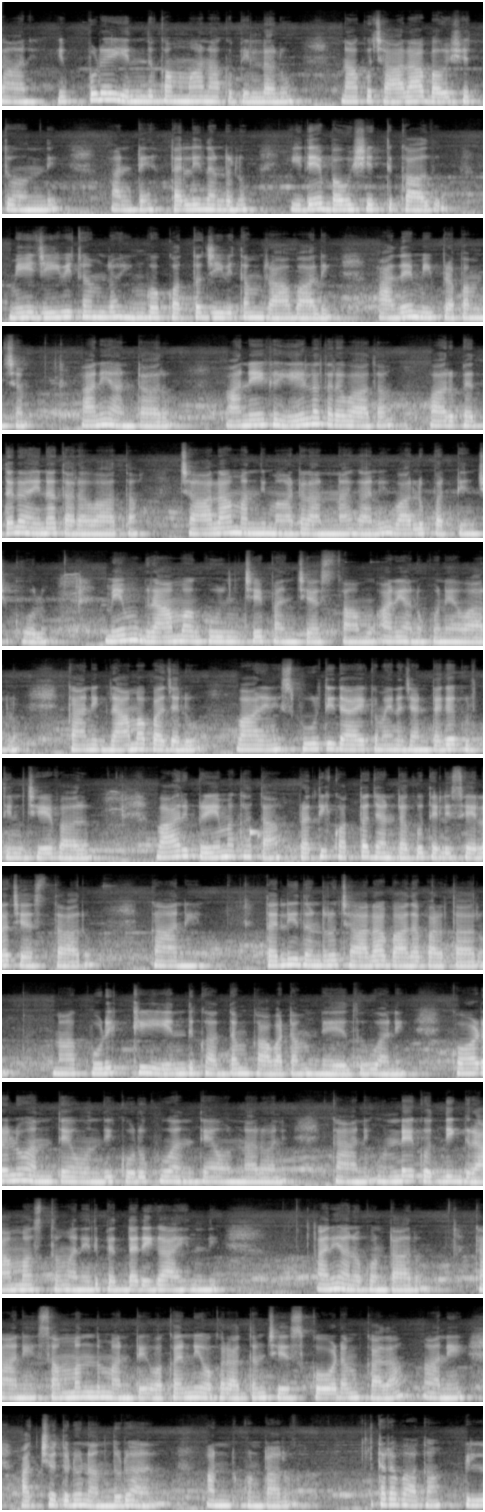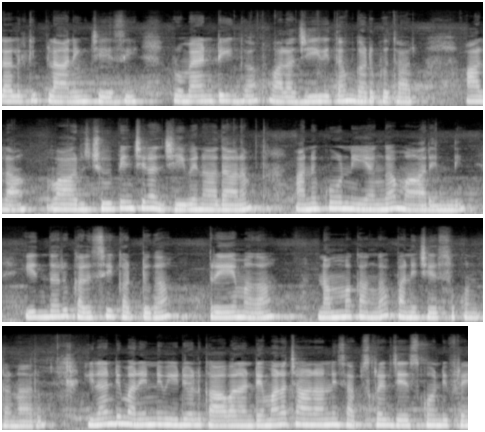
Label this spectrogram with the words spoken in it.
కానీ ఇప్పుడే ఎందుకమ్మా నాకు పిల్లలు? నాకు చాలా భవిష్యత్తు ఉంది అంటే తల్లిదండ్రులు ఇదే భవిష్యత్తు కాదు. మీ జీవితంలో ఇంకో కొత్త జీవితం రావాలి. అదే మీ ప్రపంచం అని అంటారు. అనేక ఏళ్ళ తర్వాత వారు పెద్దలు అయిన తర్వాత చాలామంది మాటలు అన్నా కానీ వాళ్ళు పట్టించుకోరు. మేము గ్రామ గురించే పనిచేస్తాము అని అనుకునేవాళ్ళు. కానీ గ్రామ ప్రజలు వారిని స్ఫూర్తిదాయకమైన జంటగా గుర్తించేవారు. వారి ప్రేమ కథ ప్రతి కొత్త జంటకు తెలిసేలా చేస్తారు. కానీ తల్లిదండ్రులు చాలా బాధపడతారు. నా కొడుక్కి ఎందుకు అర్థం కావటం లేదు అని. కోడలు అంతే ఉంది కొడుకు అంతే ఉన్నారు అని. కానీ ఉండే కొద్దీ గ్రామస్థం అనేది పెద్దదిగా అయింది అని అనుకుంటారు. కానీ సంబంధం అంటే ఒకరిని ఒకరు అర్థం చేసుకోవడం కదా అని అచ్యుతుడు నందుడు అనుకుంటారు. తర్వాత పిల్లలకి ప్లానింగ్ చేసి రొమాంటిక్గా వాళ్ళ జీవితం గడుపుతారు. అలా వారు చూపించిన జీవనాధారం అనుకూనీయంగా మారింది. ఇద్దరు కలిసికట్టుగా ప్రేమగా నమ్మకంగా పని చేసుకుంటున్నారు. ఇలాంటి మరిన్ని వీడియోలు కావాలంటే మన ఛానల్ని సబ్స్క్రైబ్ చేసుకోండి ఫ్రెండ్స్.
